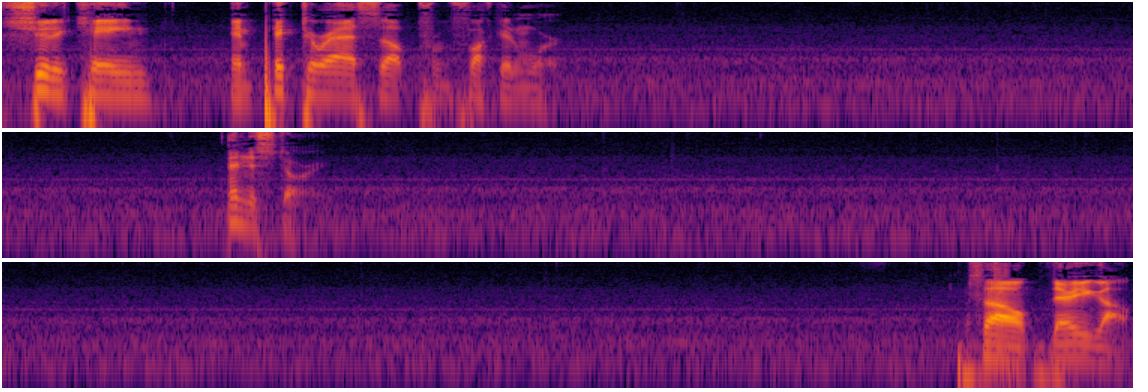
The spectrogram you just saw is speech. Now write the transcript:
should have came and picked her ass up from fucking work. End the story. So, there you go.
